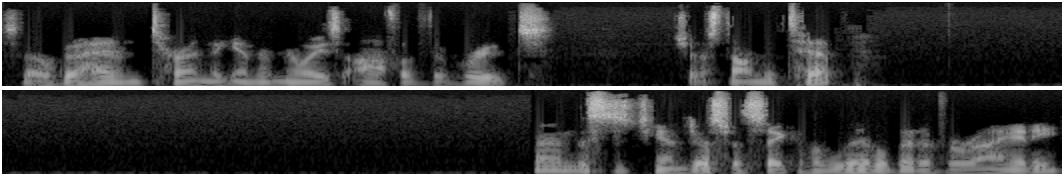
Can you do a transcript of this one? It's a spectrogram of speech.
So I'll go ahead and turn, again, the noise off of the root just on the tip. And this is, again, just for the sake of a little bit of variety.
